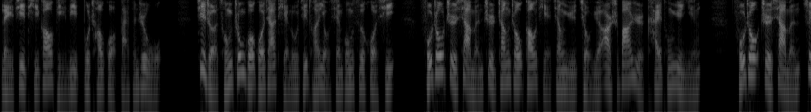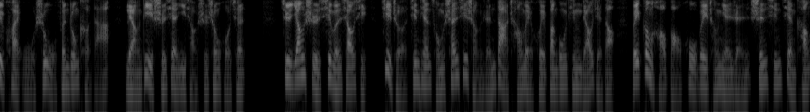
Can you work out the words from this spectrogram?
累计提高比例不超过百分之五。记者从中国国家铁路集团有限公司获悉。福州至厦门至漳州高铁将于九月二十八日开通运营，福州至厦门最快五十五分钟可达，两地实现一小时生活圈。据央视新闻消息，记者今天从山西省人大常委会办公厅了解到，为更好保护未成年人身心健康，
